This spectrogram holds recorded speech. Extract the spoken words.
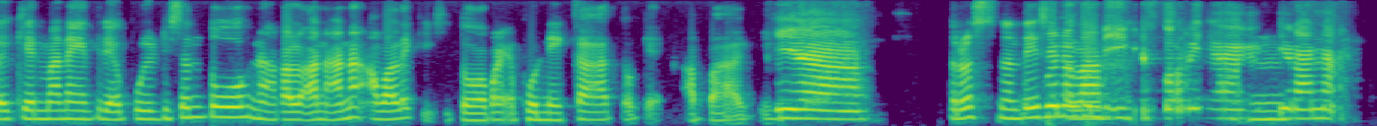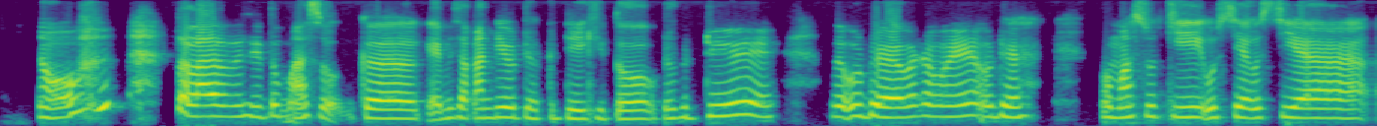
bagian mana yang tidak boleh disentuh. Nah, kalau anak-anak awalnya kayak gitu, pakai boneka atau kayak apa gitu. iya Terus nanti gue setelah nonton di IG story-nya Hmm. Kirana Oh, setelah habis itu masuk ke kayak misalkan dia udah gede gitu, udah gede, udah, udah apa namanya, udah memasuki usia-usia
